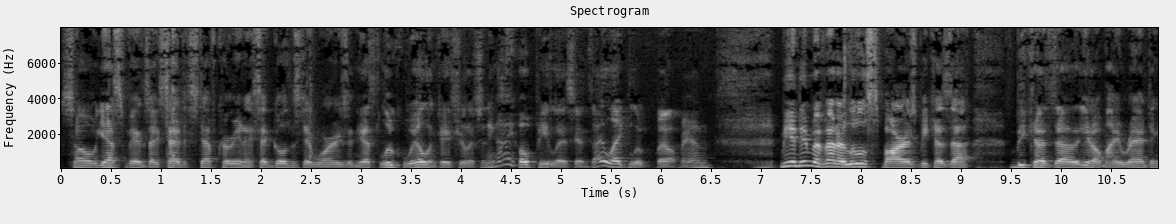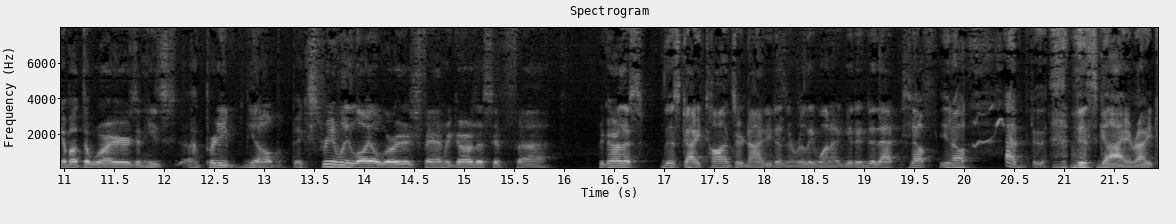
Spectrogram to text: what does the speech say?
so yes, Vince, I said Steph Curry and I said Golden State Warriors, and yes, Luke Will. In case you're listening, I hope he listens. I like Luke Will, man. Me and him have had our little spars because uh, because uh, you know my ranting about the Warriors, and he's a pretty you know extremely loyal Warriors fan, regardless if uh, regardless this guy taunts or not. He doesn't really want to get into that stuff, you know. this guy, right?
